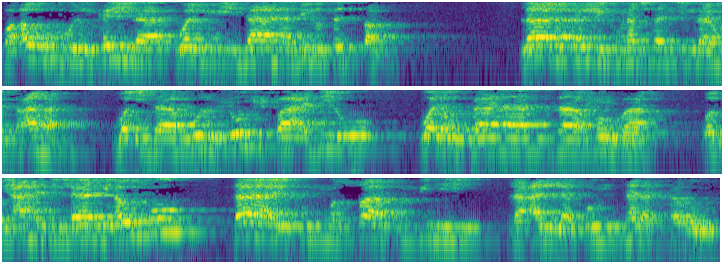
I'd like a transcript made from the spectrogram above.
wa awfu al-kayla wal-mizana bil-qist la nukallifu nafsan illa wus'aha وإذا قلتم فاعدلوا ولو كان ذا قربى bi'ahdi Allahi awfu dhalikum wasaakum bihi la'allakum tadhakkarun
